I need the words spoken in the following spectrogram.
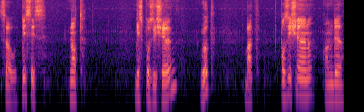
So this is not this position good but position on the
